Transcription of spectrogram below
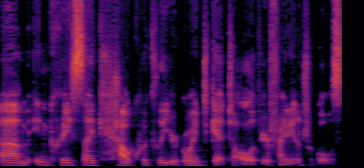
um, increase like how quickly you're going to get to all of your financial goals.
